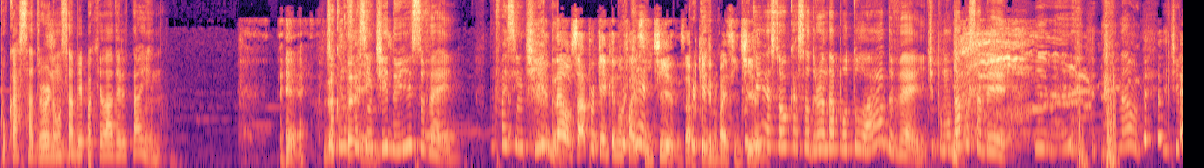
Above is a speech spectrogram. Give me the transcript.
pro caçador não saber pra que lado ele tá indo. É, Só que não faz sentido isso, velho. Não faz sentido. Não, sabe por que, que não Por faz sentido? Sabe por, que, que não faz sentido? Porque é só o caçador andar pro outro lado, velho. Tipo, não dá pra saber. E- e- não, e, tipo,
